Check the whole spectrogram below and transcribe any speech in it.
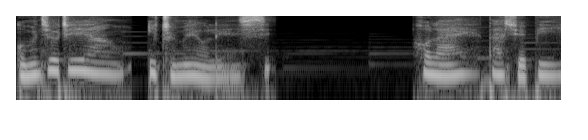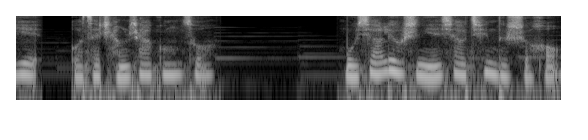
我们就这样一直没有联系。后来大学毕业，我在长沙工作。母校六十年校庆的时候，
